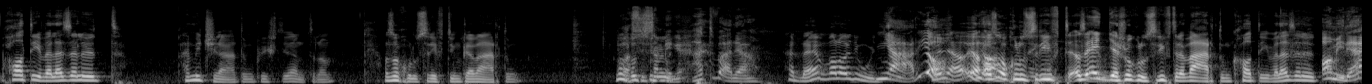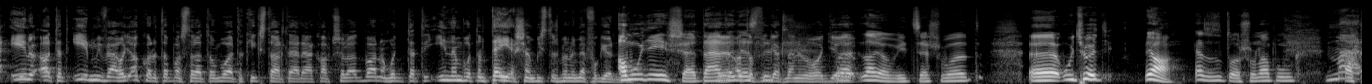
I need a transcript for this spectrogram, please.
hat évvel ezelőtt, hát mit csináltunk, Pisti, nem tudom. Az Oculus Riftünkre vártunk. Azt hiszem, igen. Hát várjál. Hát nem, valahogy úgy. Nyár, ja. Ja, ja, az Oculus. Rift, az egyes Oculus Riftre vártunk hat évvel ezelőtt. Amire én, tehát én, mivel hogy akkor a tapasztalatom volt a Kickstarterrel kapcsolatban, hogy tehát én nem voltam teljesen biztos benne, hogy meg fog jönni. Amúgy én sem, tehát Ö, hogy attól függetlenül, hogy na, nagyon vicces volt. Úgyhogy, ja, ez az utolsó napunk. már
